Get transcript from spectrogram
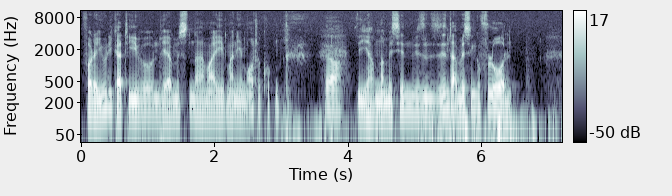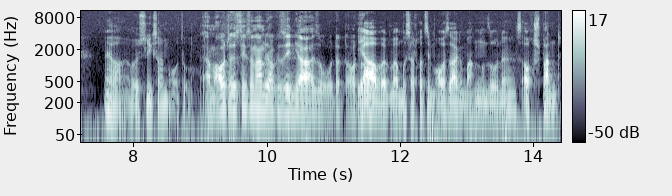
vor der Judikative und wir müssten da mal eben an ihrem Auto gucken. Ja. Sie haben da ein bisschen, wir sind, sind da ein bisschen geflohen. Ja, aber ist nichts am Auto. Am Auto ist nichts, dann haben die auch gesehen, ja, also das Auto. Ja, aber man muss ja trotzdem Aussage machen und so, ne? Ist auch spannend.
